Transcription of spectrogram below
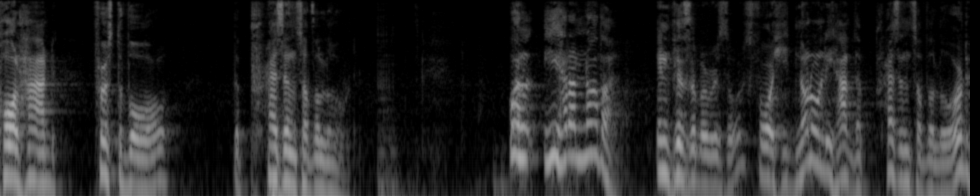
Paul had, first of all, the presence of the Lord. Well, he had another invisible resource, for he not only had the presence of the Lord,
